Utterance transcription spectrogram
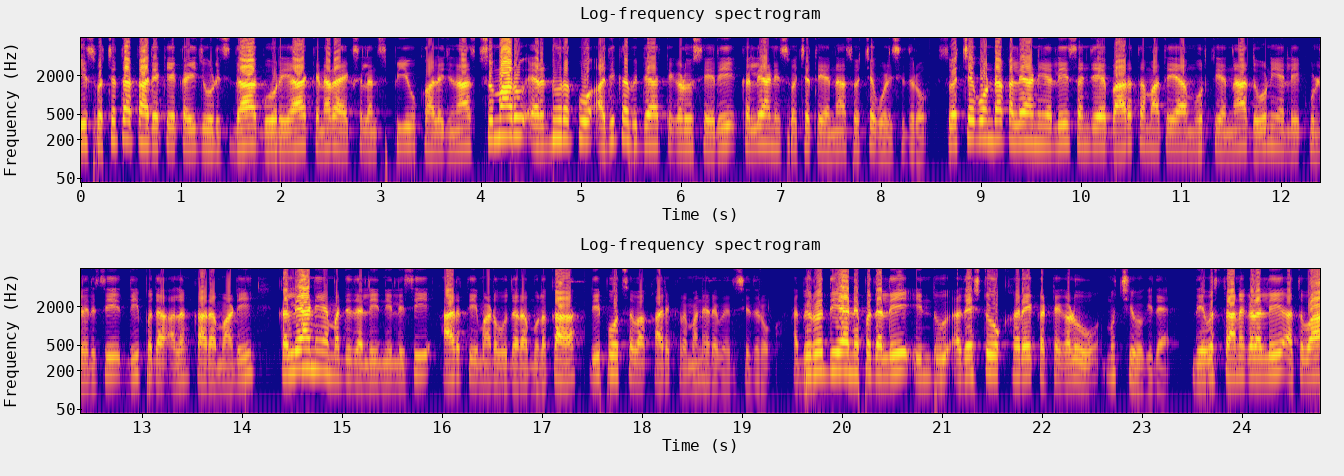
ಈ ಸ್ವಚ್ಛತಾ ಕಾರ್ಯಕ್ಕೆ ಕೈ ಜೋಡಿಸಿದ ಗೋರೆಯ ಕೆನರಾ ಎಕ್ಸಲೆನ್ಸ್ ಪಿಯು ಕಾಲೇಜಿನ ಸುಮಾರು ಎರಡ್ನೂರಕ್ಕೂ ಅಧಿಕ ವಿದ್ಯಾರ್ಥಿಗಳು ಸೇರಿ ಕಲ್ಯಾಣಿ ಸ್ವಚ್ಛತೆಯನ್ನ ಸ್ವಚ್ಛಗೊಳಿಸಿದರು. ಸ್ವಚ್ಛಗೊಂಡ ಕಲ್ಯಾಣಿಯಲ್ಲಿ ಸಂಜೆ ಭಾರತ ಮಾತೆಯ ಮೂರ್ತಿಯನ್ನ ದೋಣಿಯಲ್ಲಿ ಕುಳ್ಳಿರಿಸಿ ದೀಪದ ಅಲಂಕಾರ ಮಾಡಿ ಕಲ್ಯಾಣಿಯ ಮಧ್ಯದಲ್ಲಿ ನಿಲ್ಲಿಸಿ ಆರತಿ ಮಾಡುವುದರ ಮೂಲಕ ದೀಪೋತ್ಸವ ಕಾರ್ಯಕ್ರಮ ನೆರವೇರಿಸಿದರು. ಅಭಿವೃದ್ಧಿಯ ನೆಪದಲ್ಲಿ ಇಂದು ಅದೆಷ್ಟೋ ಕರೆಕಟ್ಟೆಗಳು ಮುಚ್ಚಿ ಹೋಗಿದೆ ದೇವಸ್ಥಾನಗಳಲ್ಲಿ ಅಥವಾ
